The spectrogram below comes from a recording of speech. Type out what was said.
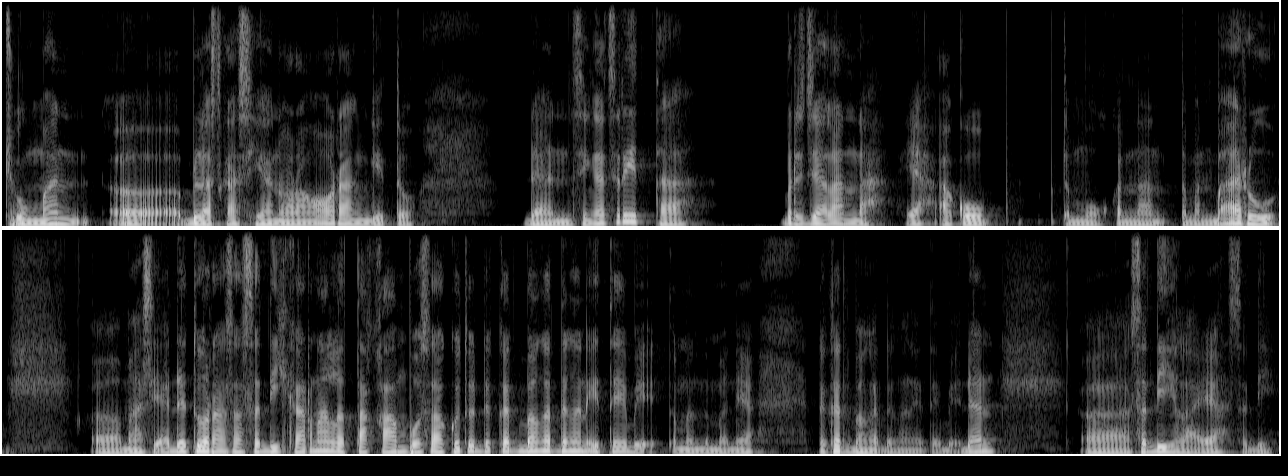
cuman uh, belas kasihan orang-orang gitu. Dan singkat cerita berjalanlah ya aku temukan teman baru. Uh, masih ada tuh rasa sedih karena letak kampus aku itu dekat banget dengan ITB teman-teman ya. Dekat banget dengan ITB dan uh, sedih lah ya sedih.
